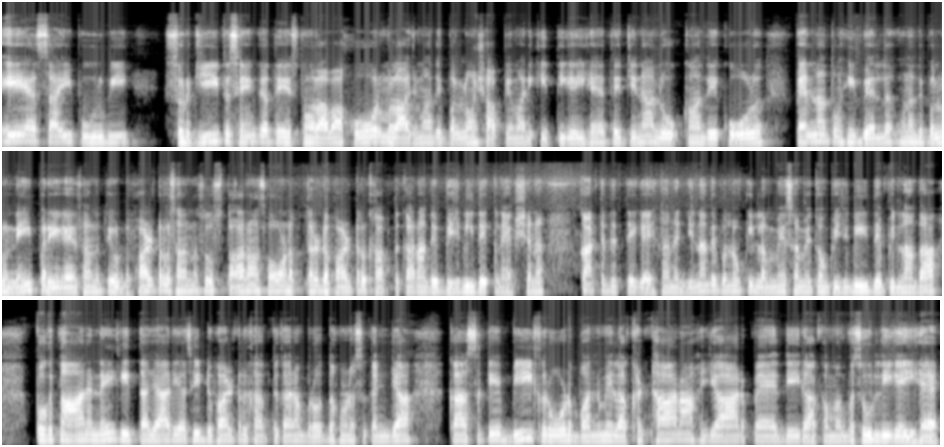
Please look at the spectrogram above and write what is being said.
ਏਐਸਆਈ ਪੂਰਬੀ ਸੁਰਜੀਤ ਸਿੰਘ ਅਤੇ ਇਸ ਤੋਂ ਇਲਾਵਾ ਹੋਰ ਮੁਲਾਜ਼ਮਾਂ ਦੇ ਵੱਲੋਂ ਛਾਪੇਮਾਰੀ ਕੀਤੀ ਗਈ ਹੈ ਤੇ ਜਿਨ੍ਹਾਂ ਲੋਕਾਂ ਦੇ ਕੋਲ ਪਹਿਲਾਂ ਤੋਂ ਹੀ ਬਿੱਲ ਉਹਨਾਂ ਦੇ ਵੱਲੋਂ ਨਹੀਂ ਭਰੇ ਗਏ ਸਨ ਤੇ ਉਹ ਡਿਫਾਲਟਰ ਸਨ, ਸੋ 1769 ਡਿਫਾਲਟਰ ਖਪਤਕਾਰਾਂ ਦੇ ਬਿਜਲੀ ਦੇ ਕਨੈਕਸ਼ਨ ਕੱਟ ਦਿੱਤੇ ਗਏ ਹਨ, ਜਿਨ੍ਹਾਂ ਦੇ ਵੱਲੋਂ ਕਿ ਲੰਮੇ ਸਮੇਂ ਤੋਂ ਬਿਜਲੀ ਦੇ ਬਿੱਲਾਂ ਦਾ ਭੁਗਤਾਨ ਨਹੀਂ ਕੀਤਾ ਜਾ ਰਿਹਾ ਸੀ। ਡਿਫਾਲਟਰ ਖਪਤਕਾਰਾਂ ਵਿਰੁੱਧ ਹੁਣ ਸਕੰਜਾ ਕੱਸ ਕੇ 20 ਕਰੋੜ 92 ਲੱਖ 18 ਹਜ਼ਾਰ ਰੁਪਏ ਦੀ ਰਕਮ ਵਸੂਲੀ ਗਈ ਹੈ।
